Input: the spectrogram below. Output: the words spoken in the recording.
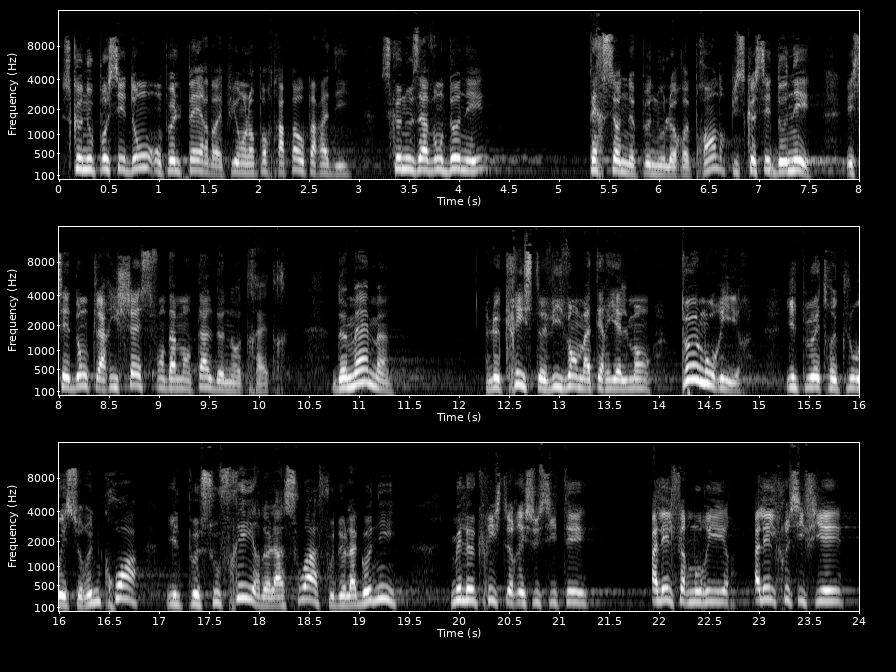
Ce que nous possédons, on peut le perdre et puis on ne l'emportera pas au paradis. Ce que nous avons donné, personne ne peut nous le reprendre puisque c'est donné et c'est donc la richesse fondamentale de notre être. De même, le Christ vivant matériellement peut mourir, il peut être cloué sur une croix, il peut souffrir de la soif ou de l'agonie, mais le Christ ressuscité, allez le faire mourir, allez le crucifier,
